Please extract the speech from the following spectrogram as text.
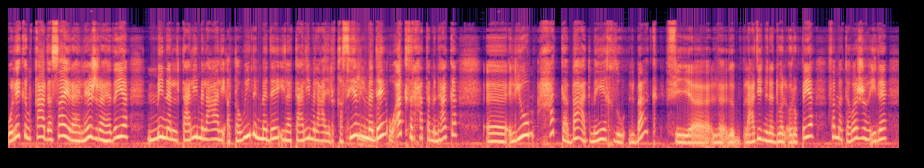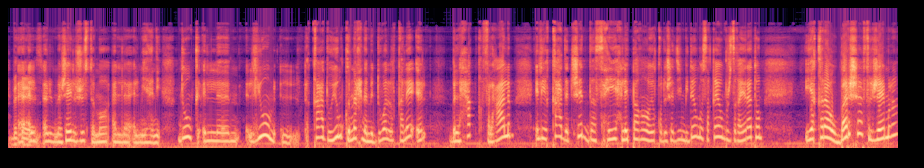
ولكن قاعدة صايرة الهجرة هذه من التعليم العالي الطويل المدى إلى التعليم العالي القصير المدى وأكثر حتى من هكا آه، اليوم حتى بعد ما ياخذوا الباك في آه، العديد من الدول الأوروبية فما توجه إلى المجال justement المهني. donc اليوم قاعدوا يمكن نحن من الدول القلائل بالحق في العالم اللي قاعدة تشد صحيح. les parents يقعدوا شادين بيديهم وساقيهم باش صغيراتهم يقراوا برشا في الجامعة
